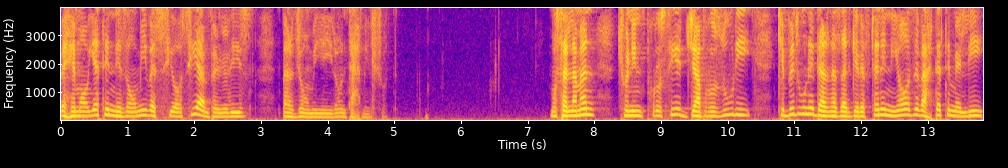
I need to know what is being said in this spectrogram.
و حمایت نظامی و سیاسی امپریالیزم بر جامعه ایران تحمیل شد. مسلما این پروسه جبر و زوری که بدون در نظر گرفتن نیاز وحدت ملی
